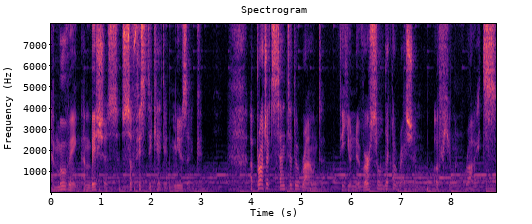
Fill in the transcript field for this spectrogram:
a moving, ambitious, sophisticated music. A project centered around the Universal Declaration of Human Rights.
